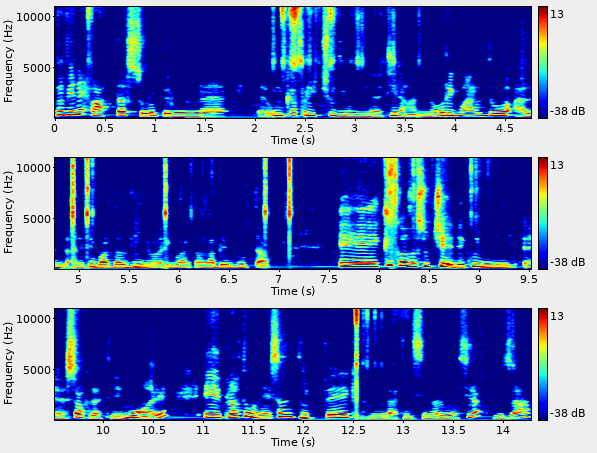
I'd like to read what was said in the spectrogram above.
ma viene fatta solo per un eh, un capriccio di un tiranno riguardo al, riguardo al vino, riguardo alla bevuta. E che cosa succede? Quindi eh, Socrate muore e Platone e Santippe, che erano andati insieme a lui a Siracusa,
